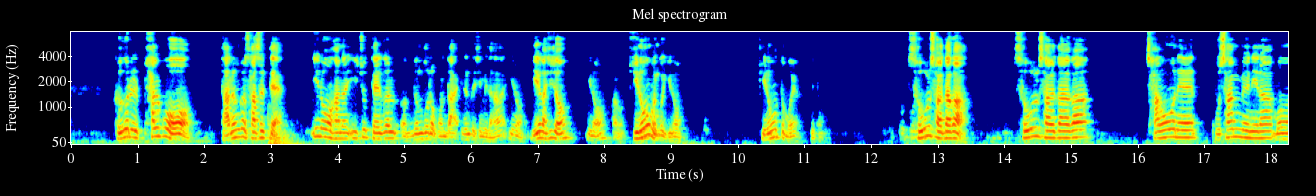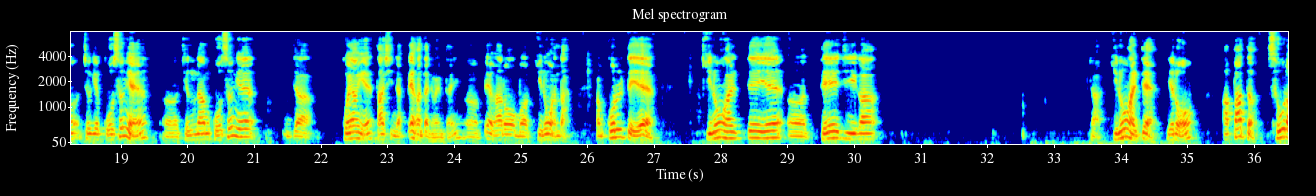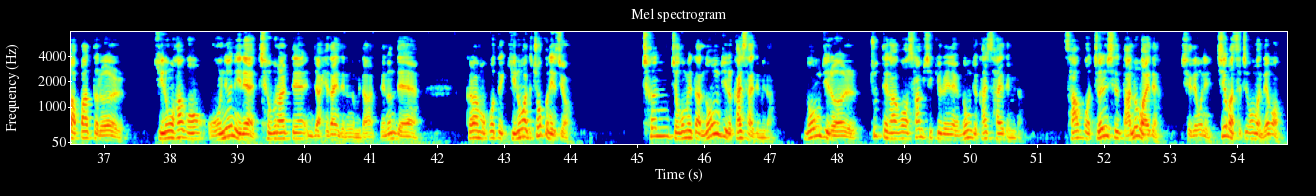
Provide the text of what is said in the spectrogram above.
그거를 팔고 다른 걸 샀을 때 인호하는 이 주택을 없는 거로 본다. 이런 뜻입니다. 인호. 이해가시죠? 인호. 기농은 뭐 기농? 기농은 또 뭐예요 기농? 서울 살다가 서울 살다가 창원의 부산면이나 뭐 저게 고성에 어, 경남 고성에 이제 고향에 다시 이제 빼간다는 말입니다. 어, 빼가로 뭐 기농한다. 그럼 그럴 때에 기농할 때에 어, 대지가 자 기농할 때 예로 아파트 서울 아파트를 기농하고 5년 이내 처분할 때 이제 해당이 되는 겁니다. 되는데 그러면 그때 기농할 때 조건이 있어요. 1000제곱미터 농지를 같이 사야 됩니다. 농지를 주택하고 30km 이내 농지를 같이 사야 됩니다. 사고 전시를 다 넘어와야 돼. 세대원이. 지금만 설정 오면 되고.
